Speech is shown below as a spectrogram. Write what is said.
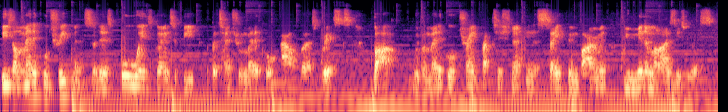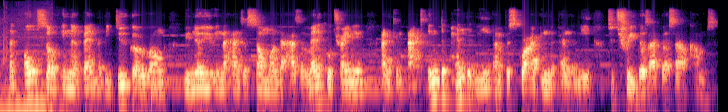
These are medical treatments, so there's always going to be potential medical adverse risks. But with a medical trained practitioner in a safe environment, you minimize these risks. And also in the event that they do go wrong, you know you're in the hands of someone that has a medical training and can act independently and prescribe independently to treat those adverse outcomes.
